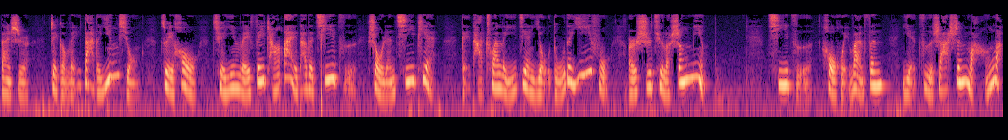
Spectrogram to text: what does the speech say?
但是，这个伟大的英雄最后却因为非常爱他的妻子受人欺骗，给他穿了一件有毒的衣服，而失去了生命。妻子后悔万分，也自杀身亡了。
